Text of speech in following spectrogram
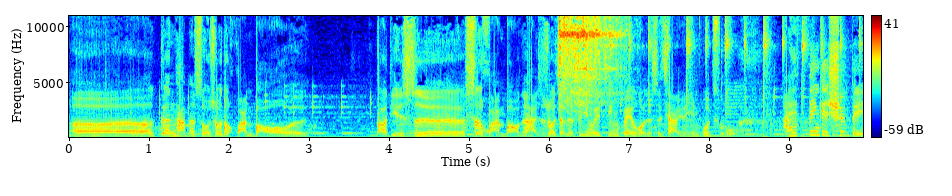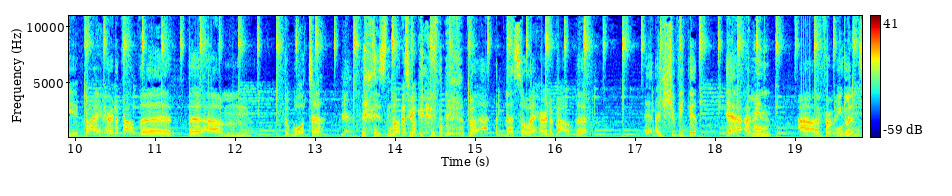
呃跟他们所说的环保到底是是环保呢，还是说真的是因为经费或者是其他原因不足？ I think it should be, but I heard about the the um the water is not too good. but uh, that's all I heard about. But it it should be good. Yeah, I mean, Uh, I'm from England.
